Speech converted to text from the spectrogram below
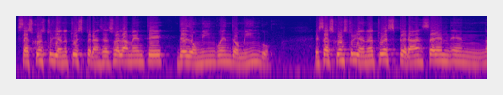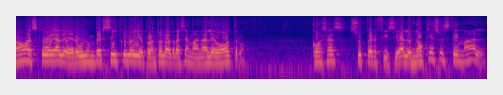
¿Estás construyendo tu esperanza solamente de domingo en domingo? ¿Estás construyendo tu esperanza en, no, es que voy a leer hoy un versículo y de pronto la otra semana leo otro? Cosas superficiales. No que eso esté mal,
